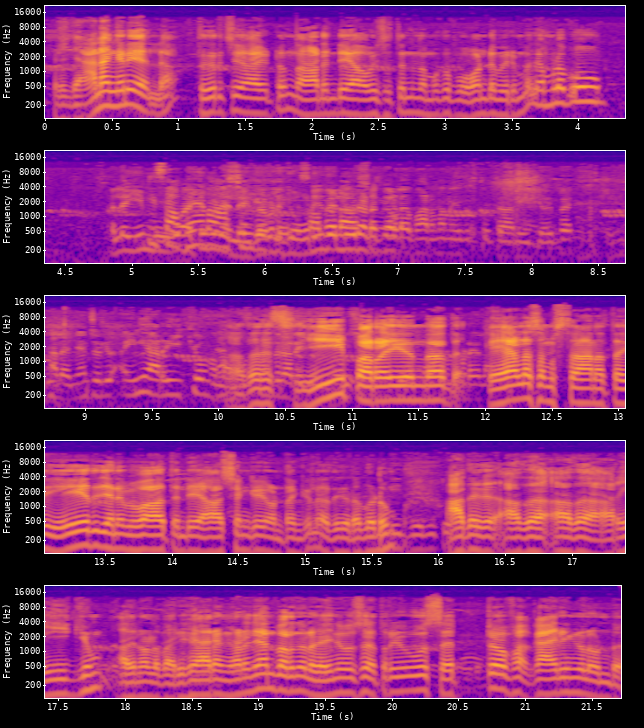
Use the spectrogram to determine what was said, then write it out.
പക്ഷെ ഞാൻ അങ്ങനെയല്ല തീർച്ചയായിട്ടും നാടിന്റെ ആവശ്യത്തിന് നമുക്ക് പോകേണ്ടി വരുമ്പോൾ നമ്മൾ പോകും അല്ല ഈ അത് ഈ പറയുന്ന കേരള സംസ്ഥാനത്തെ ഏത് ജനവിഭാഗത്തിന്റെ ആശങ്കയുണ്ടെങ്കിൽ അത് ഇടപെടും. അത് അത് അത് അറിയിക്കും. അതിനുള്ള പരിഹാരം കാണും. ഞാൻ പറഞ്ഞല്ലോ കഴിഞ്ഞ ദിവസം എത്രയോ സെറ്റ് ഓഫ് കാര്യങ്ങളുണ്ട്.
